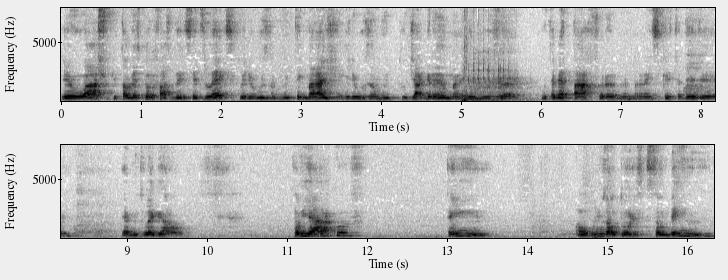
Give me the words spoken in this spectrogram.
eu acho que talvez pelo fato dele ser disléxico, ele usa muita imagem, ele usa muito diagrama, ele usa muita metáfora na, na escrita dele, é muito legal. Então, Yakov tem alguns autores que são bem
